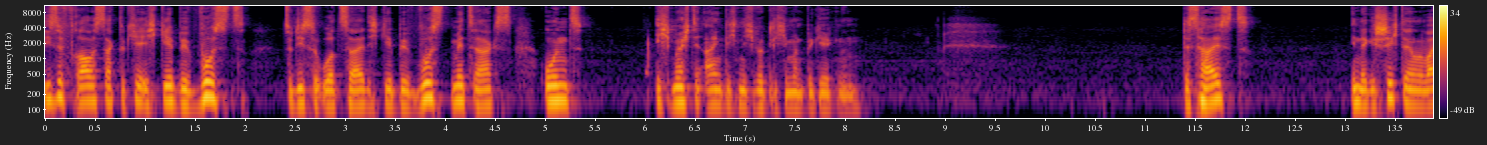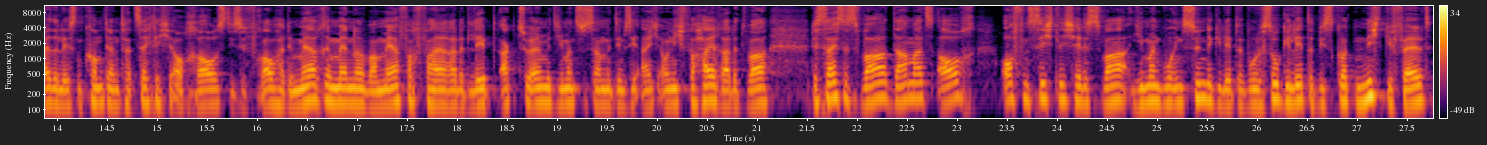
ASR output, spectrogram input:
diese Frau sagt, okay, ich gehe bewusst zu dieser Uhrzeit, ich gehe bewusst mittags und ich möchte eigentlich nicht wirklich jemand begegnen. Das heißt, in der Geschichte, wenn wir weiterlesen, kommt dann tatsächlich auch raus, diese Frau hatte mehrere Männer, war mehrfach verheiratet, lebt aktuell mit jemandem zusammen, mit dem sie eigentlich auch nicht verheiratet war. Das heißt, es war damals auch offensichtlich, hey, das war jemand, wo in Sünde gelebt hat, wo so gelebt hat, wie es Gott nicht gefällt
